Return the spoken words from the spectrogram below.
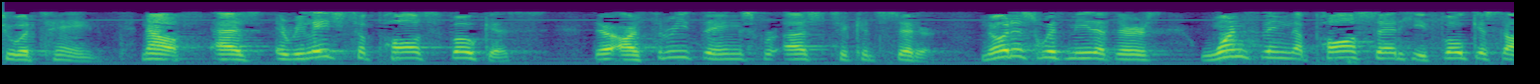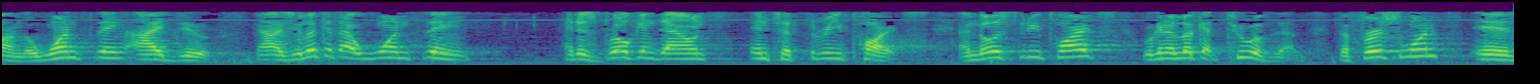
to attain. Now, as it relates to Paul's focus, there are three things for us to consider. Notice with me that there's one thing that Paul said he focused on, the one thing I do. Now, as you look at that one thing, it is broken down into three parts. And those three parts, we're going to look at two of them. The first one is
